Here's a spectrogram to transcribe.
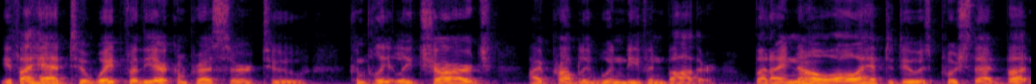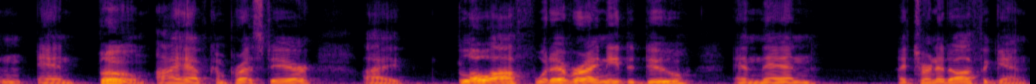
if I had to wait for the air compressor to completely charge, I probably wouldn't even bother. But I know all I have to do is push that button and boom, I have compressed air. I blow off whatever I need to do and then I turn it off again.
